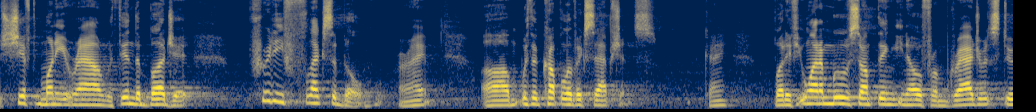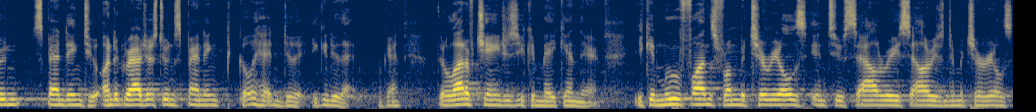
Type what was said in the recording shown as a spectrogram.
shift money around within the budget pretty flexible, all right, um, with a couple of exceptions, okay? But if you want to move something, you know, from graduate student spending to undergraduate student spending, go ahead and do it. You can do that, okay? There are a lot of changes you can make in there. You can move funds from materials into salaries, salaries into materials.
